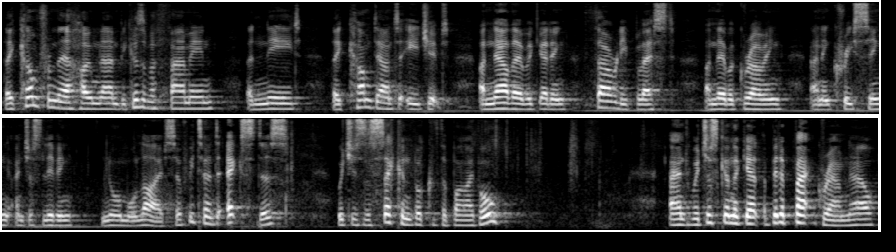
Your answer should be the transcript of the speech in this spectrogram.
they come from their homeland because of a famine, a need. They come down to Egypt, and now they were getting thoroughly blessed and they were growing and increasing and just living normal lives. So if we turn to Exodus, which is the second book of the Bible, and we're just going to get a bit of background now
